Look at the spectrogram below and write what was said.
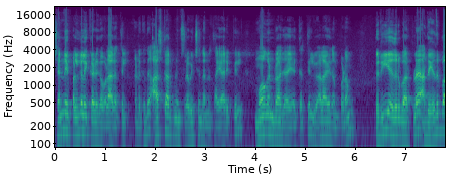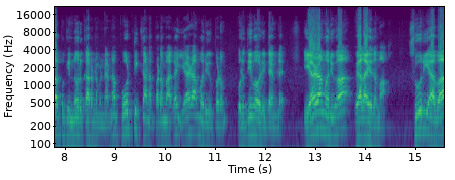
சென்னை பல்கலைக்கழக வளாகத்தில் நடக்குது. ஆஸ்கார் பிலிம்ஸ் ரவிச்சந்திரன் தயாரிப்பில் மோகன் ராஜா இயக்கத்தில் வேலாயுதம் படம். பெரிய எதிர்பார்ப்பில் அந்த எதிர்பார்ப்புக்கு இன்னொரு காரணம் என்னென்னா போட்டிக்கான படமாக ஏழாம் அறிவு படம் ஒரு தீபாவளி டைமில் ஏழாம் அறிவா வேலாயுதமா? சூர்யாவா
